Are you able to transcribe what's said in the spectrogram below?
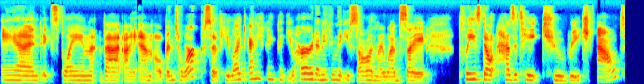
and explain that I am open to work. So if you like anything that you heard, anything that you saw on my website, please don't hesitate to reach out.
